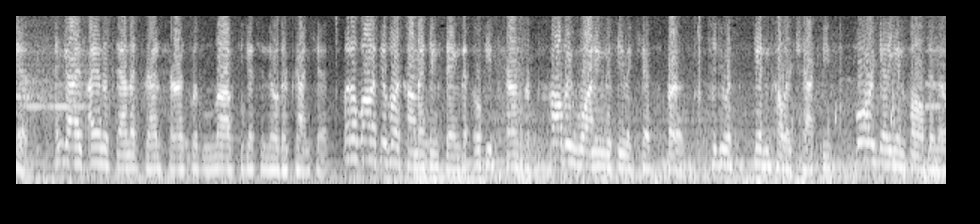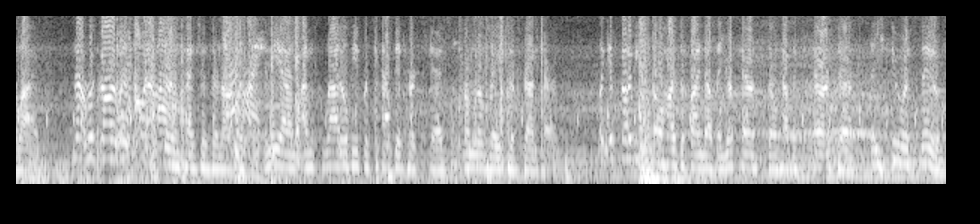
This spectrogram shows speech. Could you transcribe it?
kids. And guys, I understand that grandparents would love to get to know their grandkids, but a lot of people are commenting saying that OP's parents were probably wanting to see the kids first, to do a skin color check before getting involved in their lives. Now, regardless if that's their intentions or not, listen, in the end, I'm glad Opie protected her kids from the racist grandparents. Like, it's gotta be so hard to find out that your parents don't have the character that you assumed.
